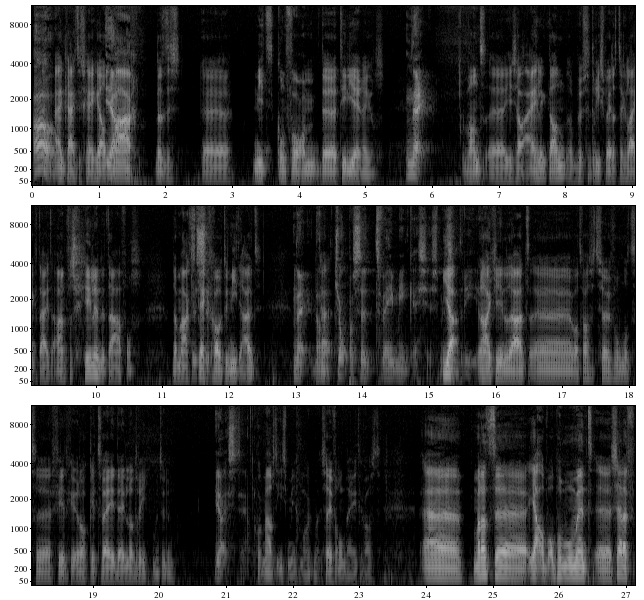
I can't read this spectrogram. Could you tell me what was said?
Oh, Hij krijgt dus geen geld. Ja. Maar dat is eh, niet conform de TDA-regels. nee. Want eh, je zou eigenlijk dan, op bussen drie spelers tegelijkertijd aan verschillende tafels, Dan maakt de Dus, stackgrootte niet uit. Nee, dan Ja. choppen ze twee minkestjes met Ja, z'n drieën. dan had je inderdaad, eh, wat was het, 740 euro keer 2 Delo 3 moeten doen. Juist, ja. Volgens mij was het iets meer, maar goed, maar 790 was het. Eh, maar dat, eh, ja, op, op het moment zelf,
